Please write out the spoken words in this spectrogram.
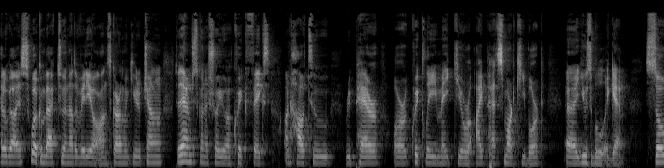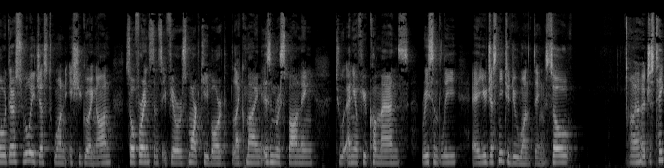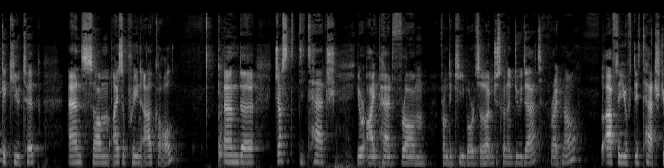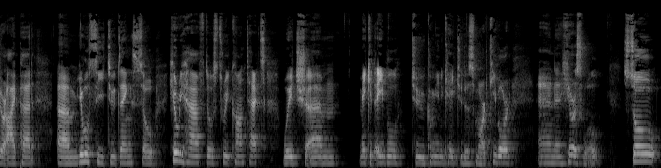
Hello guys, welcome back to another video on Scouringmilk YouTube channel. Today I'm just gonna show you a quick fix on how to repair or quickly make your iPad smart keyboard uh, usable again. So there's really just one issue going on. So for instance, if your smart keyboard, like mine, isn't responding to any of your commands recently, uh, you just need to do one thing. So uh, just take a Q-tip and some isoprene alcohol. And uh, just detach your iPad from from the keyboard. So I'm just gonna do that right now. So after you've detached your iPad um, you will see two things. So here we have those three contacts which um, make it able to communicate to the smart keyboard. And uh, here as well. So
